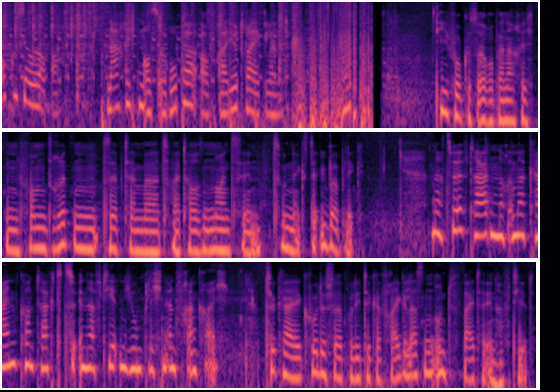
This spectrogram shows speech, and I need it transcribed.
Fokus Europa. Nachrichten aus Europa auf Radio Dreieckland. Die Fokus Europa Nachrichten vom 3. September 2019. Zunächst der Überblick. Nach zwölf Tagen noch immer kein Kontakt zu inhaftierten Jugendlichen in Frankreich. Türkei kurdischer Politiker freigelassen und weiter inhaftiert.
